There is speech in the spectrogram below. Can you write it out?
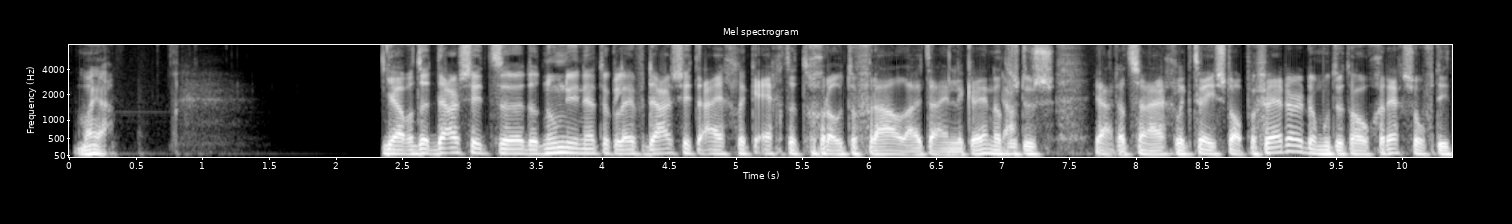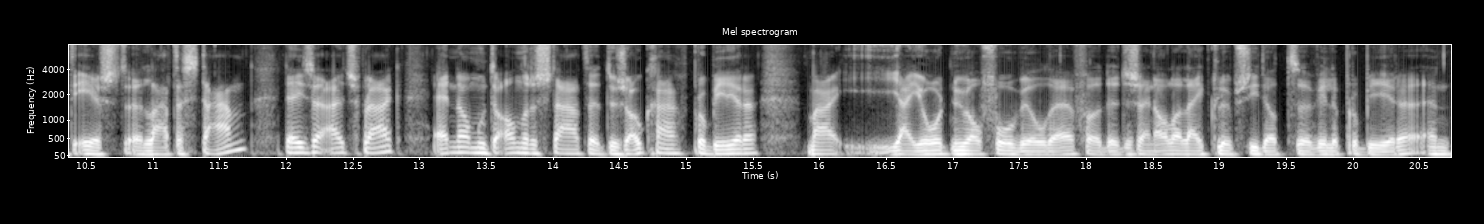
Maar ja. Ja, want da- daar zit, eh, dat noemde je net ook al even, daar zit eigenlijk echt het grote verhaal uiteindelijk. Hè? En dat Ja. is dus, ja, dat zijn eigenlijk twee stappen verder. Dan moet het Hoge Rechtshof dit eerst eh, laten staan, deze uitspraak. En dan moeten andere staten het dus ook gaan proberen. Maar ja, je hoort nu al voorbeelden. Hè, van, er zijn allerlei clubs die dat eh, willen proberen. En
